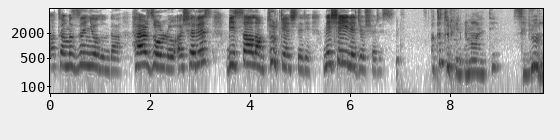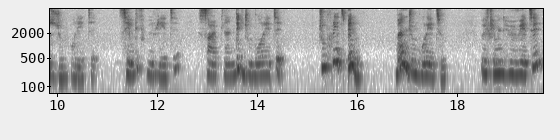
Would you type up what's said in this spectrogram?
Atamızın yolunda her zorluğu aşarız. Biz sağlam Türk gençleri neşeyle coşarız. Atatürk'ün emaneti, seviyoruz Cumhuriyeti. Sevdik hürriyeti, sahiplendik Cumhuriyeti. Cumhuriyet benim, ben Cumhuriyetim. Ülkemin hüviyeti,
